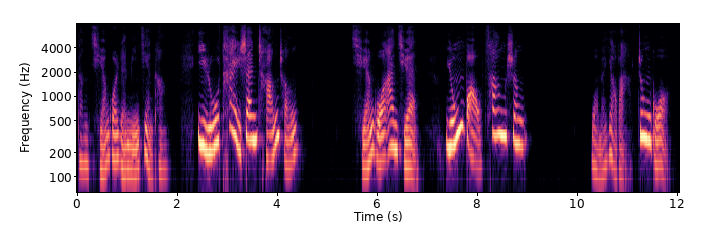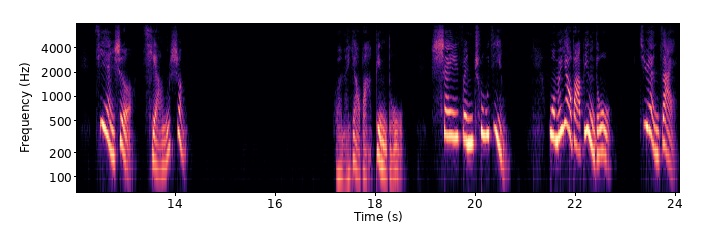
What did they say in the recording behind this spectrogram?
当全国人民健康一如泰山长城，全国安全永保苍生。我们要把中国建设强盛，我们要把病毒筛分出境，我们要把病毒圈在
